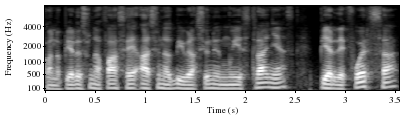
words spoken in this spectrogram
cuando pierdes una fase hace unas vibraciones muy extrañas, pierde fuerza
